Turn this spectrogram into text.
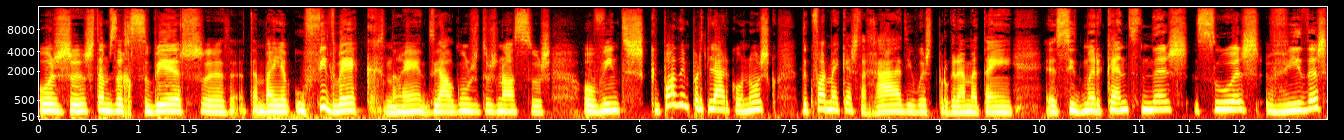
Hoje estamos a receber uh, também o feedback, não é, de alguns dos nossos ouvintes que podem partilhar connosco de que forma é que esta rádio, este programa tem sido marcado marcante nas suas vidas.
